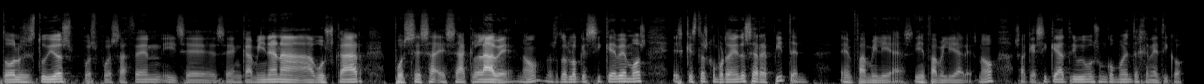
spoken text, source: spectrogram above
Todos los estudios pues, pues hacen y se, se encaminan a, a buscar pues esa, esa clave, ¿no? Nosotros lo que sí que vemos es que estos comportamientos se repiten en familias y en familiares, ¿no? O sea, que sí que atribuimos un componente genético.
